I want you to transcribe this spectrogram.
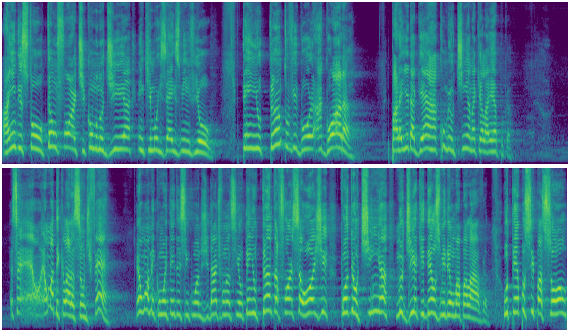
Ainda estou tão forte como no dia em que Moisés me enviou. Tenho tanto vigor agora para ir à guerra como eu tinha naquela época. Essa é, é uma declaração de fé? É um homem com 85 anos de idade falando assim: Eu tenho tanta força hoje quanto eu tinha no dia que Deus me deu uma palavra. O tempo se passou,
